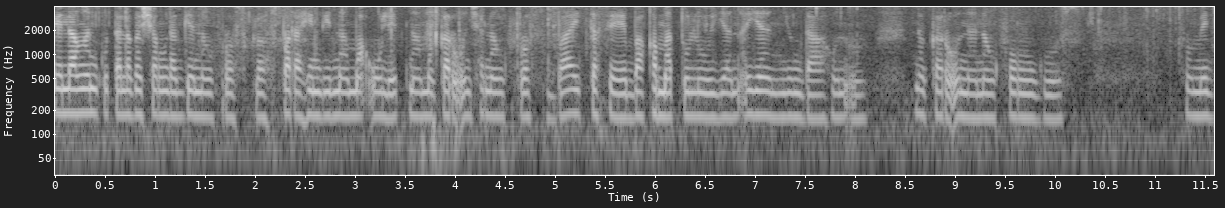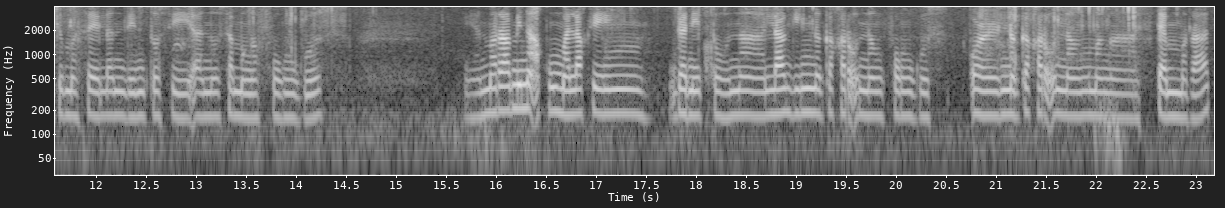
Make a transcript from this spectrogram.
kailangan ko talaga siyang lagyan ng frost cloth para hindi na maulit na magkaroon siya ng frostbite kasi baka matuluyan. Ayan yung dahon. Oh nagkaroon na ng fungus. So medyo maselan din to si ano sa mga fungus. Ayan, marami na akong malaking ganito na laging nagkakaroon ng fungus or nagkakaroon ng mga stem rot.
